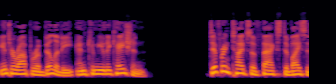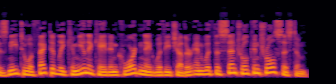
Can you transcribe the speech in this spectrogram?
Interoperability and communication. Different types of FACTS devices need to effectively communicate and coordinate with each other and with the central control system.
